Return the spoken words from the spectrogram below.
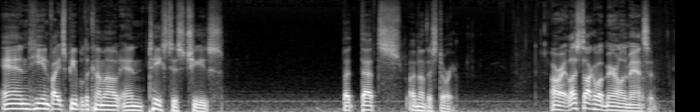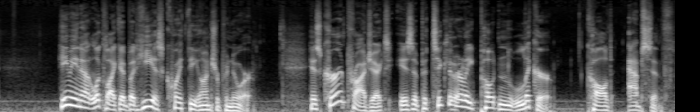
and he invites people to come out and taste his cheese. But that's another story. All right, let's talk about Marilyn Manson. He may not look like it, but he is quite the entrepreneur. His current project is a particularly potent liquor called absinthe.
